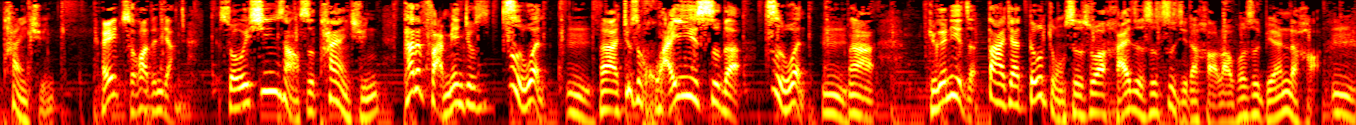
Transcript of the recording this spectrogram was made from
探寻。哎，此话怎讲？所谓欣赏式探寻，它的反面就是质问。嗯啊，就是怀疑式的质问。嗯啊。举个例子，大家都总是说孩子是自己的好，老婆是别人的好。嗯，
